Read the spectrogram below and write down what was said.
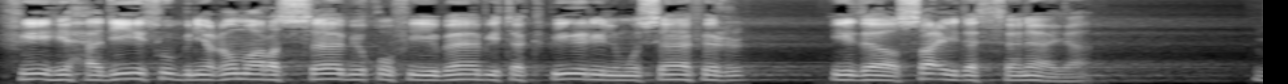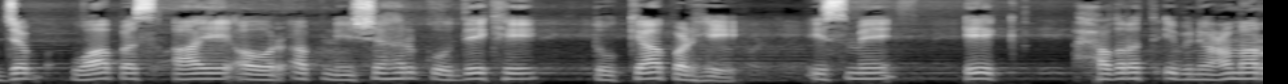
فيه حديث ابن عمر السابق في باب تكبير المسافر إذا صعد الثنايا. جب واپس آئے اور اپنے شہر کو دیکھے تو کیا پڑھے؟ اس میں ایک حضرت ابن عمر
